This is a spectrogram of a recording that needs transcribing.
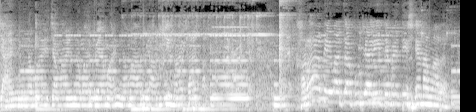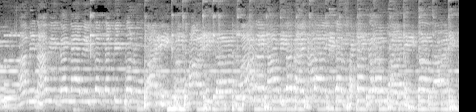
चान नमाय चमाय नमा तुया माय नमा तुया आमची माय काय खरा देवाचा पुजारी ते पाय ते महाराज आम्ही नाविक नाविक कटिंग करू. बारीक बारीक महाराज आमचं सभा करा बारीक बारीक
